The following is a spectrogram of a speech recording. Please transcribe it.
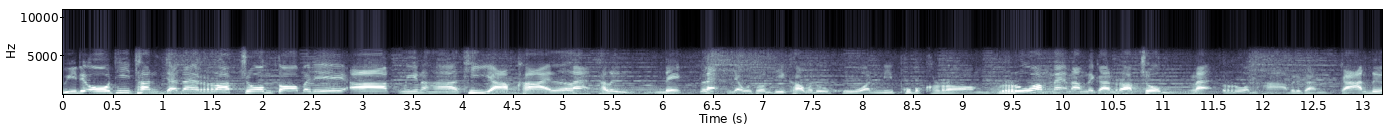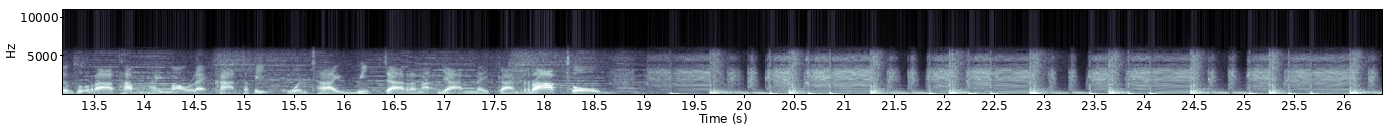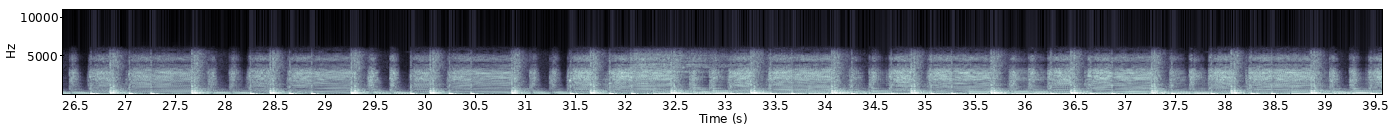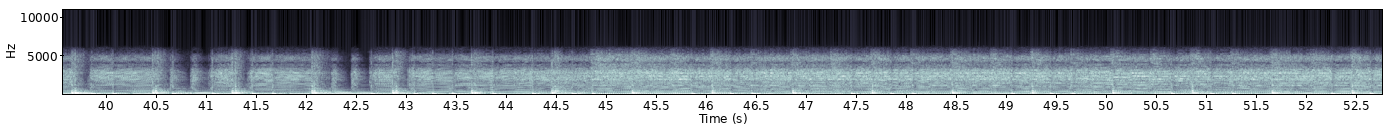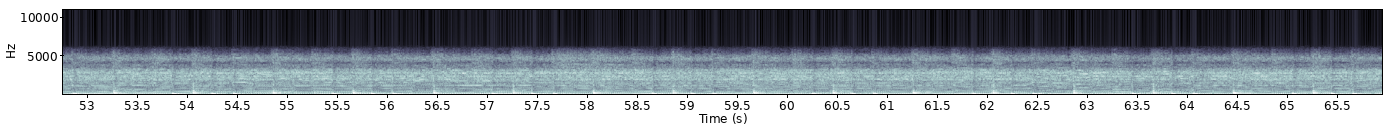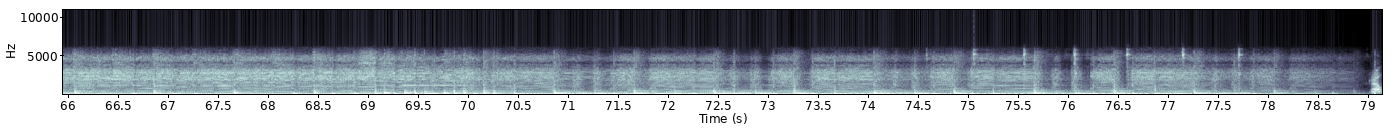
วิดีโอที่ท่านจะได้รับชมต่อไปนี้อาจมีเนื้อหาที่หยาบคายและทะลึ่งเด็กและเยาวชนที่เข้ามาดูควรมีผู้ปกครอง ร่วมแนะนำในการรับชมและร่วมหาไปด้วยกัน การดื่มสุราทำให้เมาและขาดสติควรใช้วิจารณญาณในการรับชม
